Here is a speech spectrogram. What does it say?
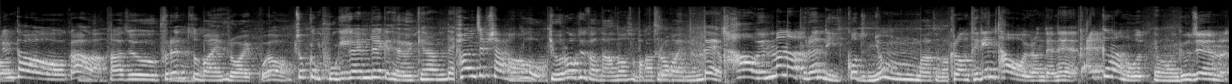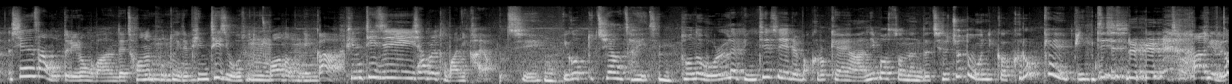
드림타워가 아주 브랜드도 많이 들어가 있고요. 조금 보기가 힘들게 되어 있긴 한데 편집샵으로 어. 여러 개가 나눠서 막 맞아요. 들어가 있는데 다 웬만한 브랜드 있거든요. 음 맞아 맞아. 그런 드림타워 이런 데는 깔끔한 옷, 어, 요즘 신상 옷들 이런 거 많은데 저는 보통 이제 빈티지 옷을 더 음. 좋아하다 보니까 빈티지 샵을 더 많이 가요. 그렇지. 응. 이것도 취향 차이지. 응. 저는 원래 빈티지를 막 그렇게 안 입었었는데 제주도 오니까 그렇게 빈티지를 하게 돼.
